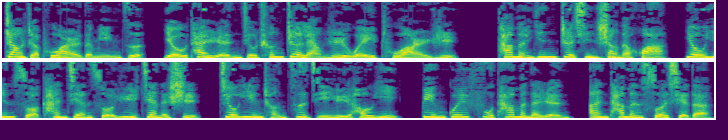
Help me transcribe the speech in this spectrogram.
照着普尔的名字，犹太人就称这两日为普尔日。他们因这信上的话，又因所看见、所遇见的事，就应承自己与后裔，并归附他们的人，按他们所写的，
